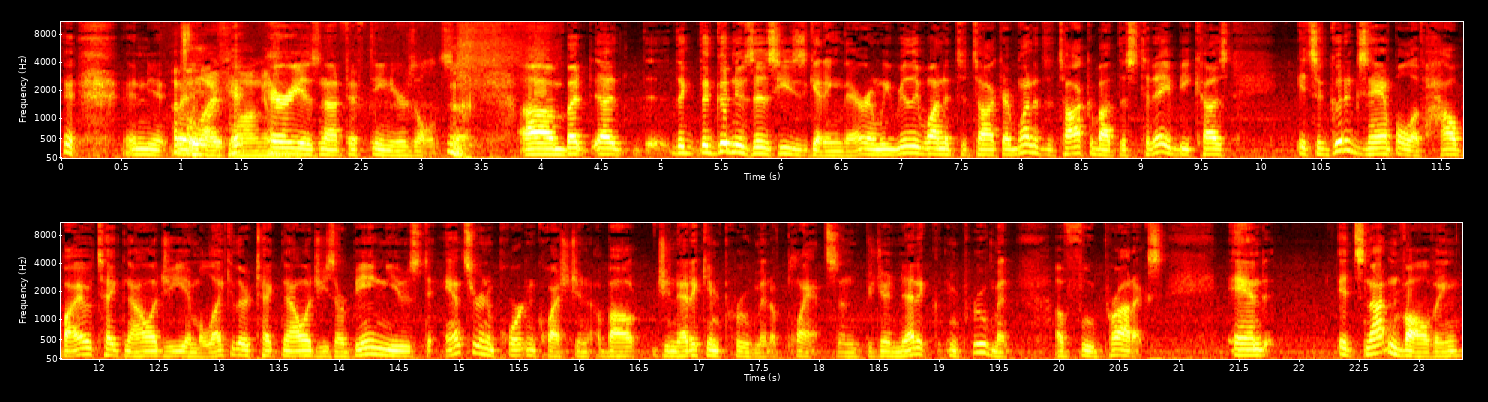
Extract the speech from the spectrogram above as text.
and you, That's a lifelong. Harry is not 15 years old. So, um, but uh, the the good news is he's getting there, and we really wanted to talk. I wanted to talk about this today because it's a good example of how biotechnology and molecular technologies are being used to answer an important question about genetic improvement of plants and genetic improvement of food products. And it's not involving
